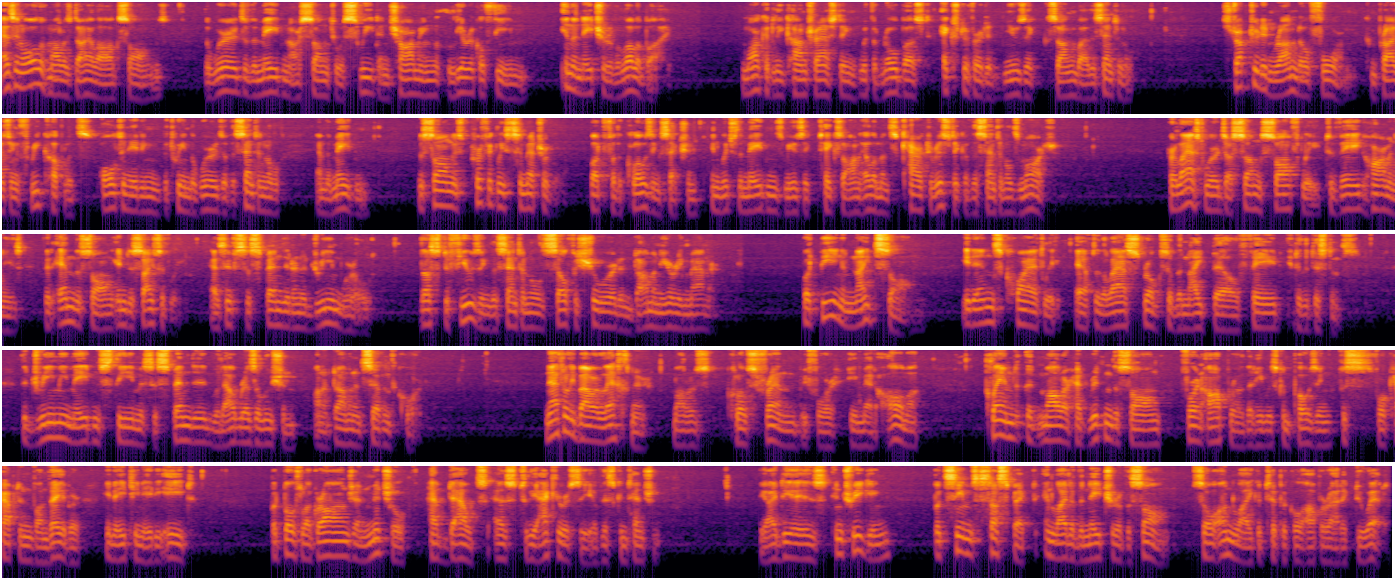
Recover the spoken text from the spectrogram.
As in all of Mahler's dialogue songs, the words of the maiden are sung to a sweet and charming lyrical theme in the nature of a lullaby, markedly contrasting with the robust, extroverted music sung by the sentinel. Structured in rondo form, comprising three couplets alternating between the words of the sentinel and the maiden, the song is perfectly symmetrical, but for the closing section, in which the maiden's music takes on elements characteristic of the sentinel's march. Her last words are sung softly to vague harmonies that end the song indecisively, as if suspended in a dream world, thus diffusing the sentinel's self assured and domineering manner. But being a night song, it ends quietly after the last strokes of the night bell fade into the distance. The dreamy maiden's theme is suspended without resolution on a dominant seventh chord. Natalie Bauer Lechner, Mahler's close friend before he met Alma, claimed that Mahler had written the song for an opera that he was composing for Captain von Weber in 1888. But both Lagrange and Mitchell have doubts as to the accuracy of this contention. The idea is intriguing, but seems suspect in light of the nature of the song, so unlike a typical operatic duet.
